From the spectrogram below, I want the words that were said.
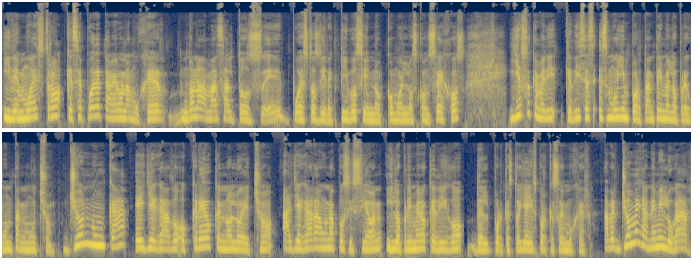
Y demuestro que se puede tener una mujer, no nada más altos eh, puestos directivos, sino como en los consejos. Y eso que me que dices es muy importante y me lo preguntan mucho. Yo nunca he llegado, o creo que no lo he hecho, a llegar a una posición y lo primero que digo del porque estoy ahí es porque soy mujer. A ver, yo me gané mi lugar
